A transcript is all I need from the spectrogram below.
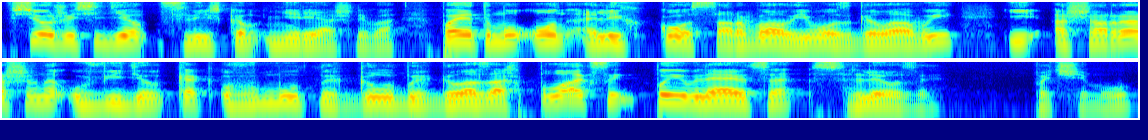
все же сидел слишком неряшливо. Поэтому он легко сорвал его с головы и ошарашенно увидел, как в мутных голубых глазах плаксы появляются слезы. Почему?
